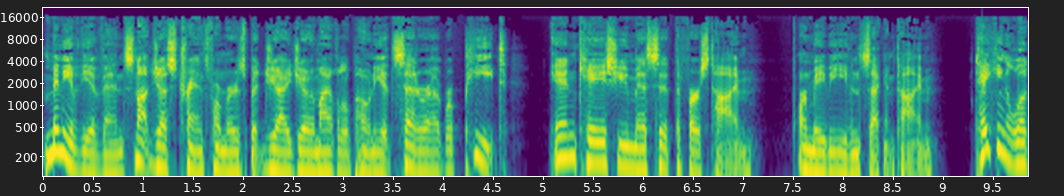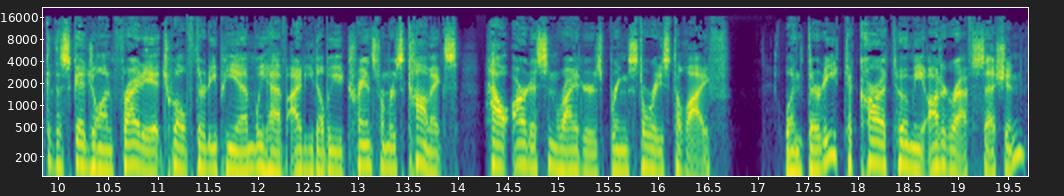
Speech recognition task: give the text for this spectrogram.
Many of the events, not just Transformers, but G.I. Joe, My Little Pony, etc., repeat in case you miss it the first time, or maybe even second time. Taking a look at the schedule on Friday at 12:30 p.m., we have IDW Transformers Comics: How Artists and Writers Bring Stories to Life. 1:30 Takara Tomy autograph session.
